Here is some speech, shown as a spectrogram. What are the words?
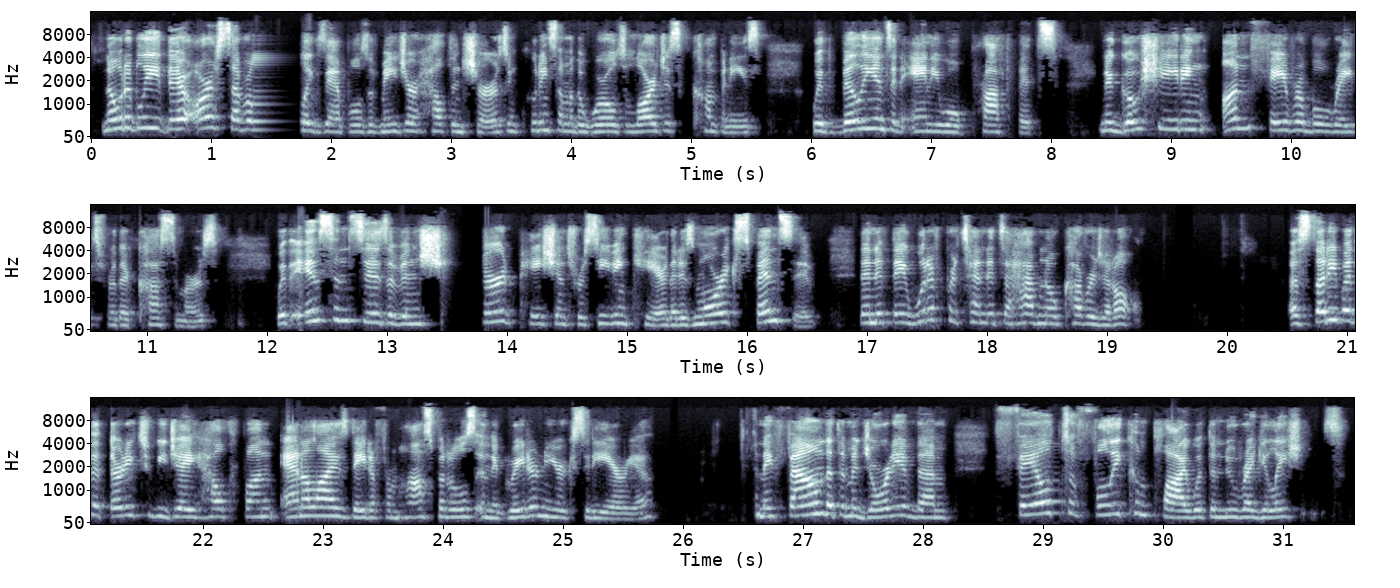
Notably, there are several examples of major health insurers, including some of the world's largest companies, with billions in annual profits, negotiating unfavorable rates for their customers, with instances of insured patients receiving care that is more expensive than if they would have pretended to have no coverage at all. A study by the 32BJ Health Fund analyzed data from hospitals in the greater New York City area, and they found that the majority of them failed to fully comply with the new regulations.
